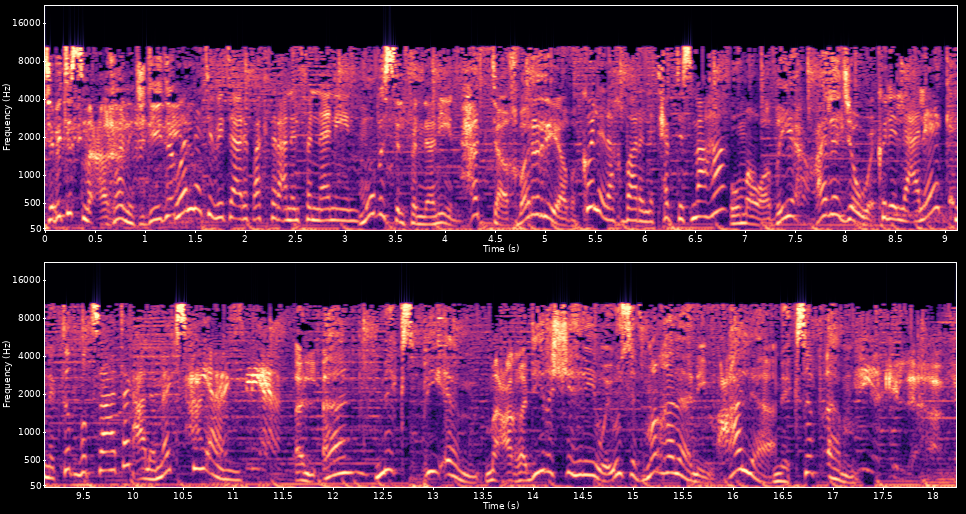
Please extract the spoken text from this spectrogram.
تبي تسمع أغاني جديدة؟ ولا تبي تعرف أكثر عن الفنانين؟ مو بس الفنانين حتى أخبار الرياضة. كل الأخبار اللي تحب تسمعها ومواضيع على جوك. كل اللي عليك إنك تضبط ساعتك على Mix PM. الآن Mix PM مع غدير الشهري ويوسف مرغلاني على Mix FM. هي كلها في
